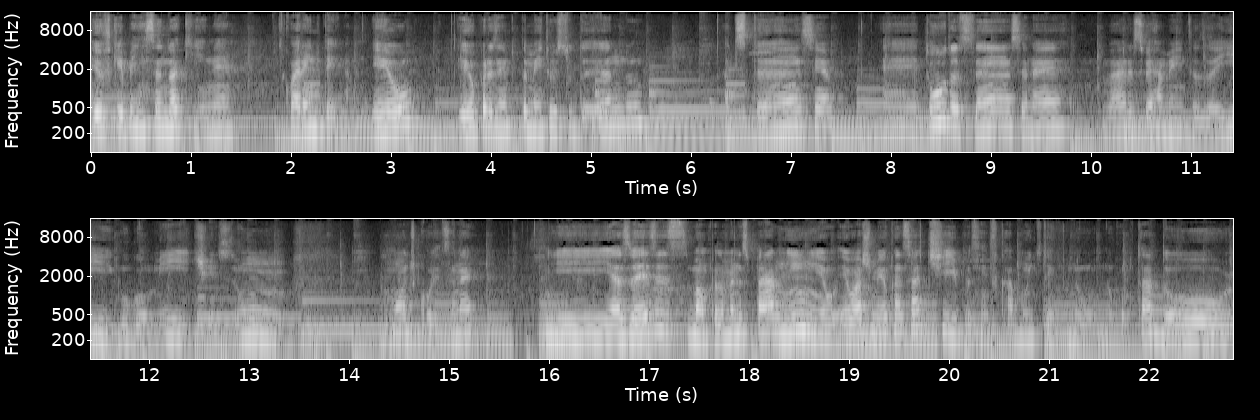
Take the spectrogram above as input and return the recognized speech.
Eu fiquei pensando aqui, né? Quarentena. Eu, eu por exemplo, também estou estudando à distância, é, tudo à distância, né? Várias ferramentas aí, Google Meet, Zoom, um monte de coisa, né? E às vezes, bom, pelo menos pra mim, eu, eu acho meio cansativo, assim, ficar muito tempo no, no computador,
